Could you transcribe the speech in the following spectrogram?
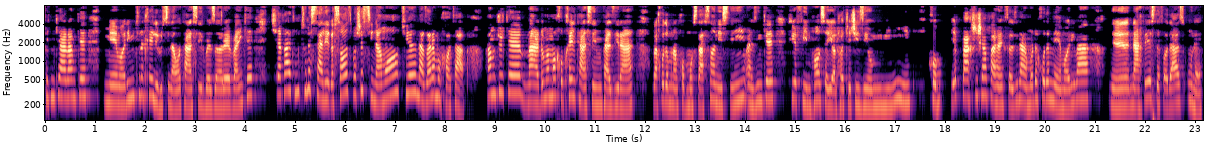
فکر می‌کردم که معماری می‌تونه خیلی رو سینما تاثیر بذاره و اینکه چقدر می‌تونه سلیقه ساز باشه سینما توی نظر مخاطب. همونجور که مردم ما خب خیلی تاثیر میپذیرن و خودمونم خب مستثنا نیستیم از اینکه توی فیلم ها سریال ها چه چیزی رو می‌بینیم. خب یه بخشیش هم فرهنگسازی در مورد خود معماری و نحوه استفاده از اونه.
